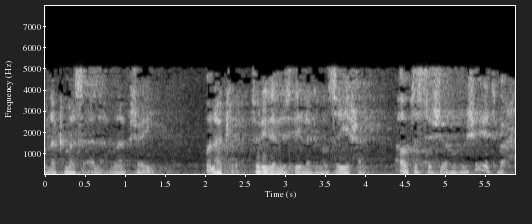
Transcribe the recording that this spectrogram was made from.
هناك مسألة هناك شيء هناك تريد أن يسدي لك نصيحة أو تستشيره في شيء يتبعه.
